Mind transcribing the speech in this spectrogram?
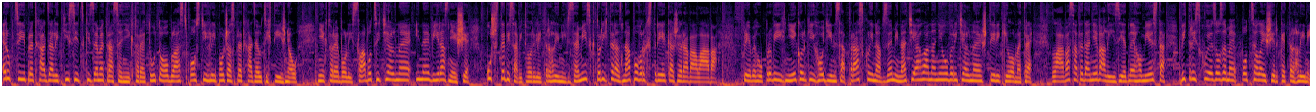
Erupcii predchádzali tisícky zemetrasení, ktoré túto oblasť postihli počas predchádzajúcich týždňov. Niektoré boli slabociteľné, iné výraznejšie. Už vtedy sa vytvorili trhliny v zemi, z ktorých teraz na povrch strieka žeravá láva priebehu prvých niekoľkých hodín sa prasklina v zemi natiahla na neuveriteľné 4 kilometre. Láva sa teda nevalí z jedného miesta, vytriskuje zo zeme po celej šírke trhliny.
